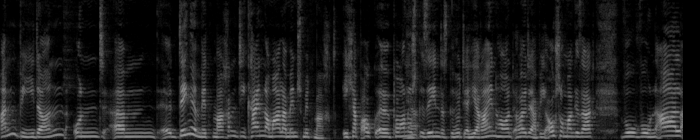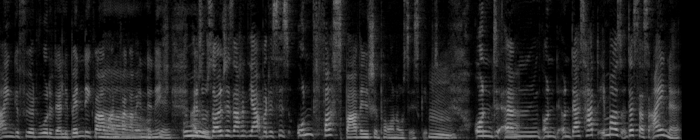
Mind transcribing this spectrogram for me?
anbiedern und ähm, äh, Dinge mitmachen, die kein normaler Mensch mitmacht. Ich habe auch äh, Pornos ja. gesehen, das gehört ja hier rein heute, habe ich auch schon mal gesagt, wo, wo ein Aal eingeführt wurde, der lebendig war ah, am Anfang, am Ende okay. nicht. Uh. Also solche Sachen, ja, aber das ist unfassbar, welche Pornos es gibt. Hm. Und, ähm, ja. und, und das hat immer, das ist das eine,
